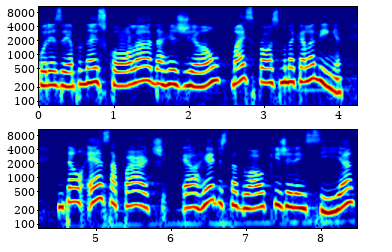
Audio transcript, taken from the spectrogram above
por exemplo, na escola da região mais próxima daquela linha. Então, essa parte é a rede estadual que gerencia,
